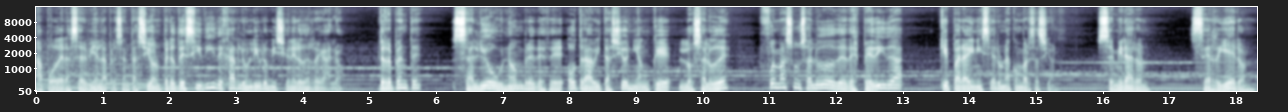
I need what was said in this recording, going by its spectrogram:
a poder hacer bien la presentación, pero decidí dejarle un libro misionero de regalo. De repente salió un hombre desde otra habitación y aunque lo saludé, fue más un saludo de despedida que para iniciar una conversación. Se miraron, se rieron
